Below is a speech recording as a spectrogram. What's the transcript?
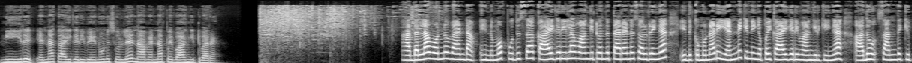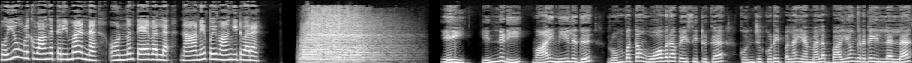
நீ இரு. என்ன காய்கறி வேணும்னு சொல்லு. நான் வேணா போய் வாங்கிட்டு வரேன். அதெல்லாம் ஒன்றும் வேண்டாம். என்னமோ புதுசாக காய்கறிலாம் வாங்கிட்டு வந்து தரேன்னு சொல்கிறீங்க இதுக்கு முன்னாடி என்னைக்கு நீங்கள் போய் காய்கறி வாங்கியிருக்கீங்க? அதுவும் சந்தைக்கு போய் உங்களுக்கு வாங்க தெரியுமா என்ன? ஒன்றும் தேவையில்ல. நானே போய் வாங்கிட்டு வரேன். ஏய் என்னடி? வாய் நீளுது. ரொம்ப தான் ஓவரா பேசிட்டு இருக்க கொஞ்சம் கூட இப்பெல்லாம் என் மேல பயங்கிறதே இல்லல்ல.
